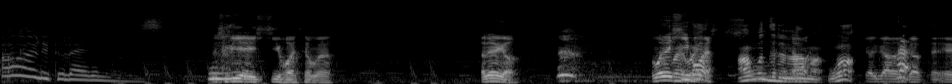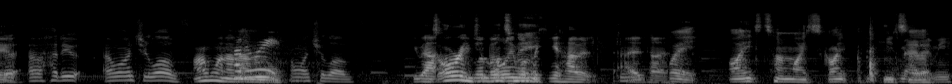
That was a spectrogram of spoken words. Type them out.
Ah, little animals. there should be a seahorse somewhere. Oh, there you go. Well, a Wait, wait. seahorse. I wanted an No. armor. What? I got it up there. There you Uh, how do you? I want your love. I want an How do animal. we- I want your love. You have It's orange, One, it but only one me. person can have it at a time. Wait, I need to turn my Skype He's into mad at me.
